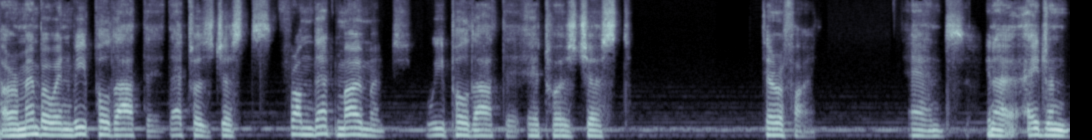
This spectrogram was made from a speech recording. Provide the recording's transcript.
I remember when we pulled out there, that was just from that moment we pulled out there, it was just terrifying. And, you know, Adrian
